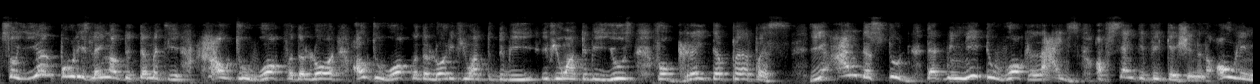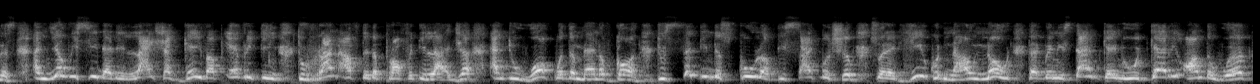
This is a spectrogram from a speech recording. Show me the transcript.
So young Paul is laying out to Timothy how to walk for the Lord, how to walk with the Lord if you want to be if you want to be used for greater purpose. He understood that we need to walk lives of sanctification and holiness. And here we see that Elisha gave up everything to run after the prophet Elijah and to walk with the man of God, to sit in the school of discipleship so that he could now know that when his time came, he would carry on the work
